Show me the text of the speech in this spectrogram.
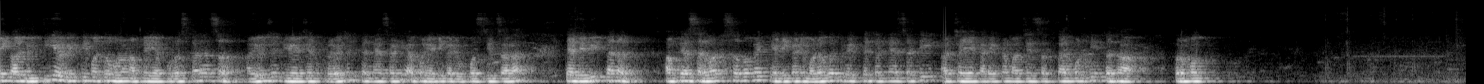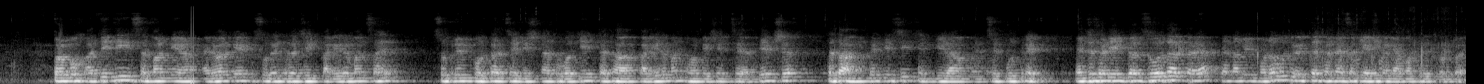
एक अद्वितीय व्यक्तिमत्व म्हणून आपल्या या पुरस्काराचं आयोजन नियोजन प्रयोजन करण्यासाठी आपण या ठिकाणी उपस्थित झाला त्या निमित्तानं आपल्या सर्वांसमवेत या ठिकाणी मनोगत व्यक्त करण्यासाठी आजच्या या कार्यक्रमाचे सत्कारमूर्ती तथा प्रमुख प्रमुख अतिथी सन्मान्य ऍडव्होकेट सुरेंद्रजी कालिरमन साहेब सुप्रीम कोर्टाचे निष्णात वकील तथा कालिरमन फाउंडेशनचे अध्यक्ष तथा हिंदकेशी चंगीराम यांचे पुत्रे यांच्यासाठी एकदम जोरदार टाळ्या त्यांना मी मनोगत व्यक्त करण्यासाठी या ठिकाणी आमंत्रित करतोय.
